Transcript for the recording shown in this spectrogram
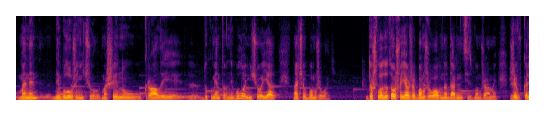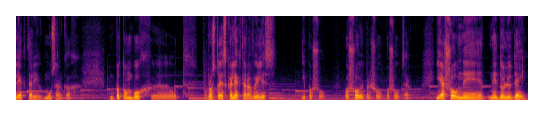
у мене не було вже нічого. Машину украли, е, документів не було, нічого, я почав бомжувати. Дійшло до того, що я вже бомжував на Дарниці з бомжами, жив в колекторі, в мусорках. Ну, потім Бог, от, просто я з колектора виліз і пішов. Пішов і прийшов, пішов в церкву. І я йшов не, не до людей,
